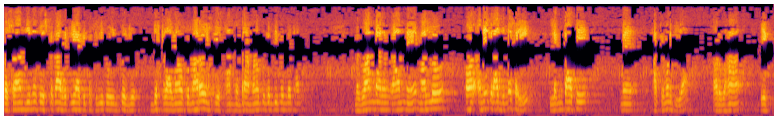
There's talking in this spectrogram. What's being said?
परशुराम जी ने तो इस प्रकार से किया कि पृथ्वी को इनको जो दुष्ट राजाओं को मारो, इनके स्थान में ब्राह्मणों को गद्दी पर बैठा भगवान राम ने मान लो और अनेक राज्य में सही, लंका के में आक्रमण किया और वहाँ एक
